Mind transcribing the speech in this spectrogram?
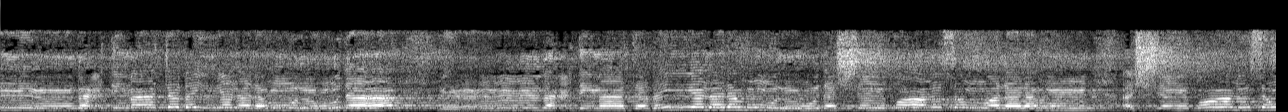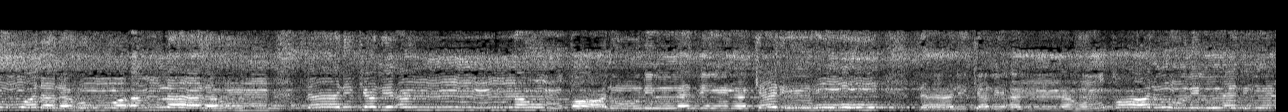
من بعد ما تبين لهم الهدى من بعد ما تبين لهم الهدى الشيطان سول لهم. الشيطان سول لهم وأملى لهم. ذلك بأنهم قالوا للذين كرهوا ذلك بأنهم قالوا للذين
